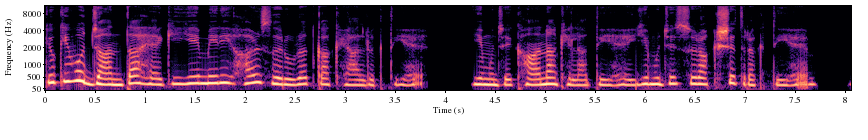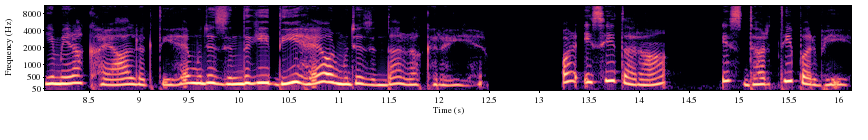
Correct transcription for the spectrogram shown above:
क्योंकि वो जानता है कि ये मेरी हर ज़रूरत का ख्याल रखती है। ये मुझे खाना खिलाती है, ये मुझे सुरक्षित रखती है, ये मेरा ख्याल रखती है, मुझे ज़िंदगी दी है और मुझे ज़िंदा रख रही है। और इसी तरह इस धरती पर भी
